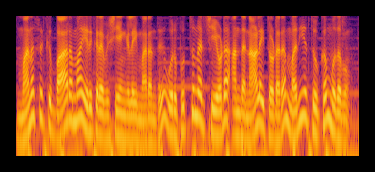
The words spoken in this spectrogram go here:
மனசுக்கு பாரமா இருக்கிற விஷயங்களை மறந்து ஒரு புத்துணர்ச்சியோட அந்த நாளை தொடர மதிய தூக்கம் உதவும்.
